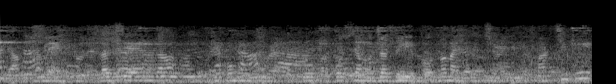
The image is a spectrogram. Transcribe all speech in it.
di ampliamento dell'azienda che comunque possiamo già dirlo non ha intenzione di fermarsi qui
